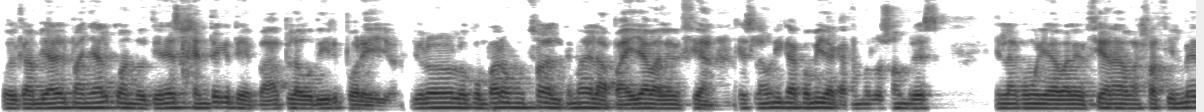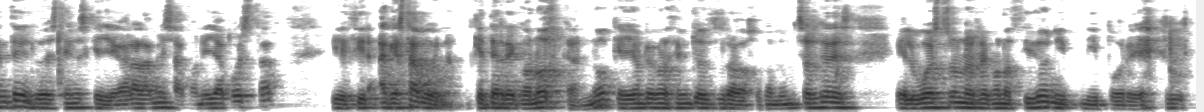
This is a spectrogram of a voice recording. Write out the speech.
o de cambiar el pañal cuando tienes gente que te va a aplaudir por ello. Yo lo, comparo mucho al tema de la paella valenciana, que es la única comida que hacemos los hombres en la comunidad valenciana más fácilmente, entonces tienes que llegar a la mesa con ella puesta y decir, ah, que está buena, que te reconozcan, ¿no? que haya un reconocimiento de tu trabajo, cuando muchas veces el vuestro no es reconocido ni, ni, por el,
